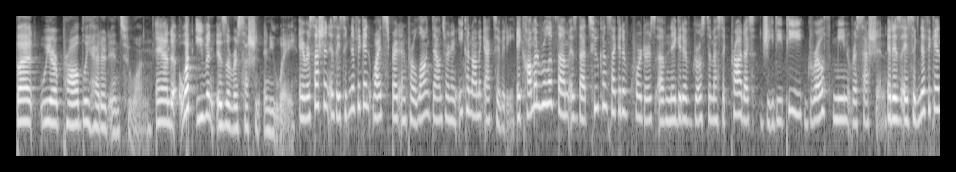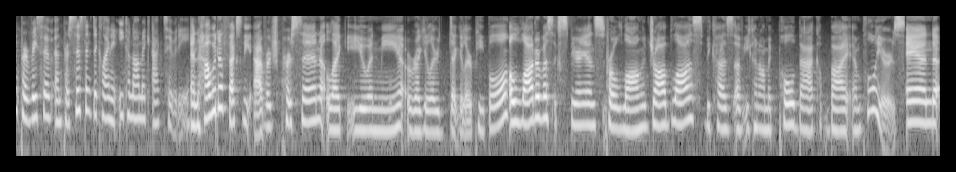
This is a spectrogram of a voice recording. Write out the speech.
but we are probably headed into one. And what even is a recession anyway? A recession is a significant, widespread, and prolonged downturn in economic activity. A common rule of thumb is that two consecutive quarters of negative gross domestic products (GDP) growth mean recession. It is a significant, pervasive, and persistent decline in economic activity. and how it affects the average person like you and me, regular, regular people. A lot of us experience prolonged job loss because of economic pullback by employers. And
